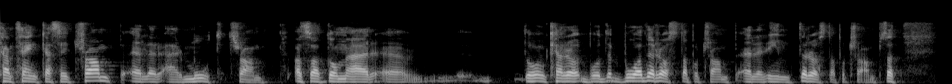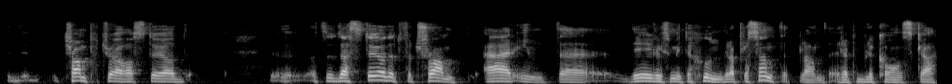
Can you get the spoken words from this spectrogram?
kan tänka sig Trump eller är mot Trump. Alltså att de är eh, de kan både, både rösta på Trump eller inte rösta på Trump. Så att Trump tror jag har stöd. Eh, alltså det stödet för Trump är inte, det är liksom inte hundraprocentigt bland republikanska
